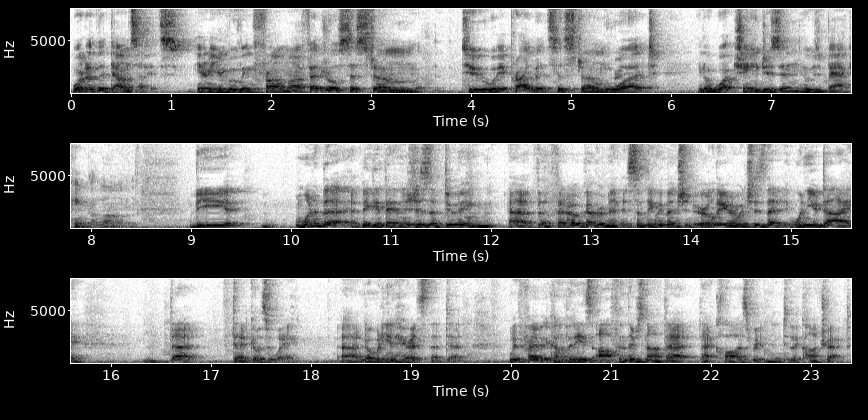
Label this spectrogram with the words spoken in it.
What are the downsides? You know, you're moving from a federal system to a private system. What you know, what changes and who's backing the loan? The one of the big advantages of doing uh, the federal government is something we mentioned earlier, which is that when you die, that debt goes away. Uh, nobody inherits that debt. With private companies, often there's not that that clause written into the contract,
